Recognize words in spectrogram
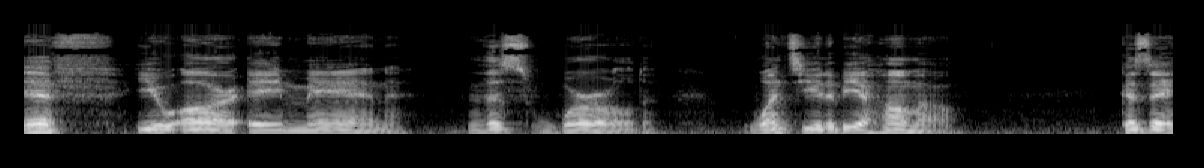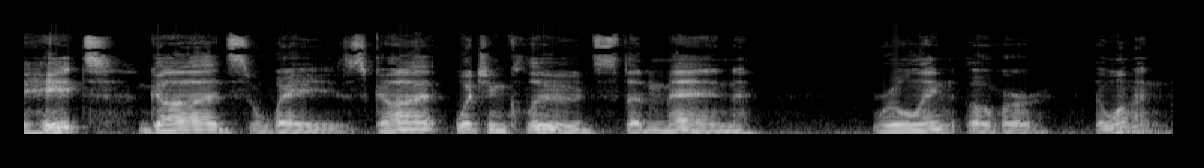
If you are a man, this world wants you to be a homo because they hate God's ways, God, which includes the men ruling over the woman.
